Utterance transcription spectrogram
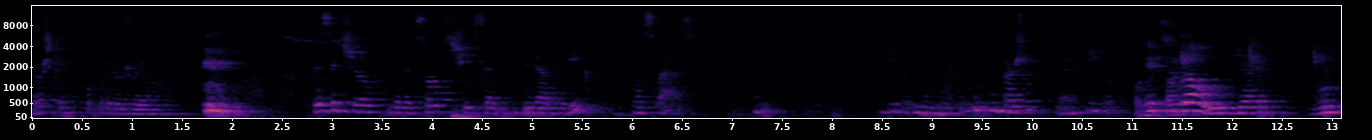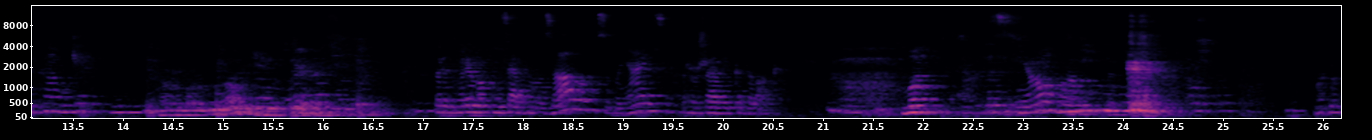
трошки поподорожуємо. 1969 рік Лас-Вегас. Прошу. It's a road? Перед дверима концертного залу зупиняється рожевий кадилак. З нього Ні-ні-ні. Мадам,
